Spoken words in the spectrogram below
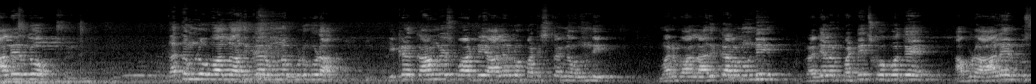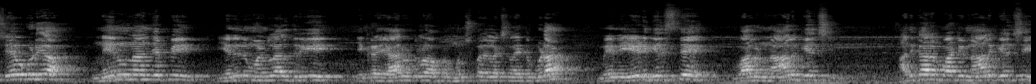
ఆలేరులో గతంలో వాళ్ళు అధికారం ఉన్నప్పుడు కూడా ఇక్కడ కాంగ్రెస్ పార్టీ ఆలయంలో పటిష్టంగా ఉంది. మరి వాళ్ళ అధికారం ఉండి ప్రజలను పట్టించుకోకపోతే అప్పుడు ఆలేరుకు సేవకుడిగా నేనున్నా అని చెప్పి ఎనిమిది మండలాలు తిరిగి ఇక్కడ యారుట్లో అప్పుడు మున్సిపల్ ఎలక్షన్ అయితే కూడా మేము ఏడు గెలిస్తే వాళ్ళు నాలుగు గెలిచి అధికార పార్టీ నాలుగు గెలిచి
